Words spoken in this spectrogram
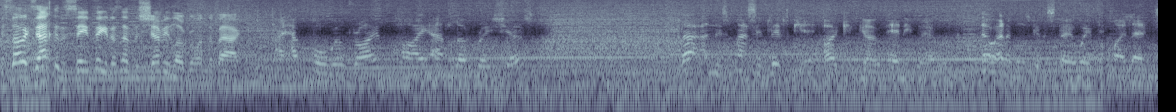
It's not exactly the same thing. It doesn't have the Chevy logo on the back. Have four-wheel drive, high and low ratios. That and this massive lift kit, I can go anywhere. No animal's going to stay away from my lens.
